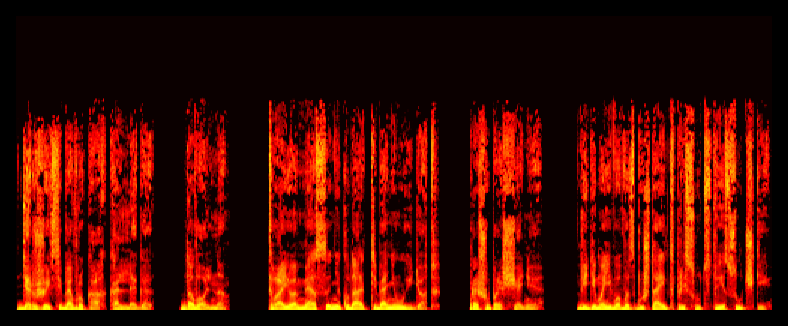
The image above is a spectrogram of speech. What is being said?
«Держи себя в руках, коллега. Довольно. Твое мясо никуда от тебя не уйдет. Прошу прощения. Видимо, его возбуждает присутствие сучки.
